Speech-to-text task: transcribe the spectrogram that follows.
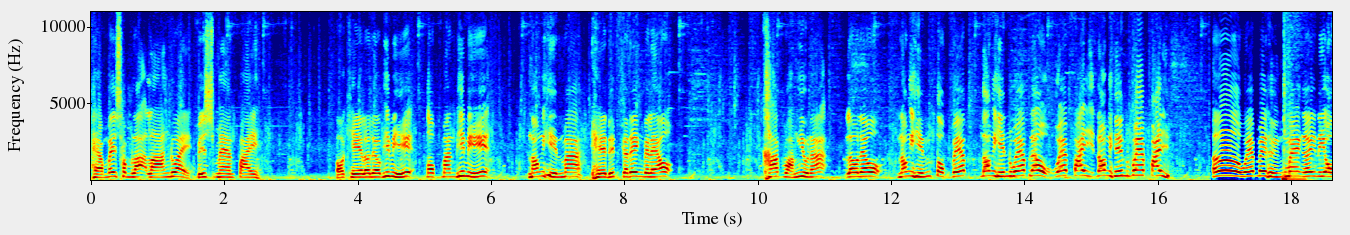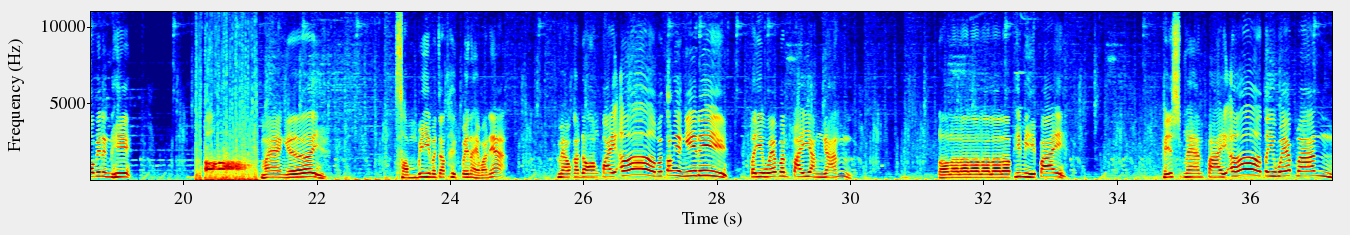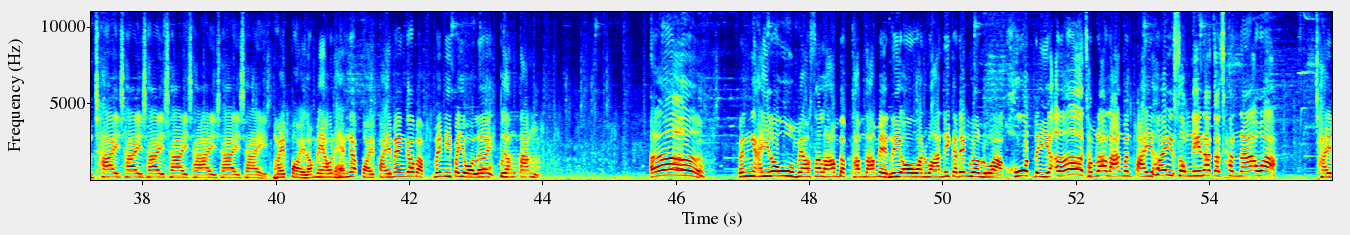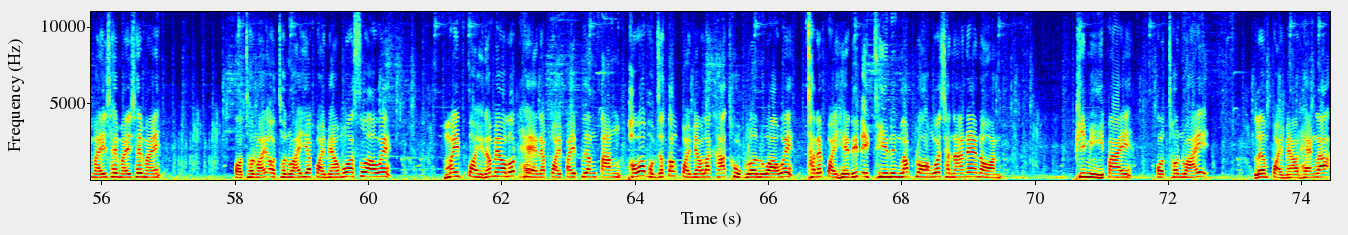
แถมไม่ชำระล้างด้วยฟิชแมนไป โอเคเร็วๆพี่หมี ตบมันพี่หมี น้องหินมาเฮดิสกระเด้งไปแล้ว คาดหวังอยู่นะ เร็วๆน้องหินตบเว็บน้องหินเว็บแล้วเว็บไป น้องหินเว็บไป เออเว็บไม่ถึงแม่งเอ้ยนีโอไปหนึ่งทีอ้อแม่งเอ้ยซอมบี้มันจะถึกไปไหนวะเนี่ย แมวกระดองไป เออ มันต้องอย่างงี้ดิตีเว็บมันไปอย่างนั้นรอรอรอรอรอรอรอพี่หมีไปฟิชแมนไป เออ ตีเวฟมัน ใช่ใช่ใช่ใช่ใช่ใช่ใช่ไม่ปล่อยแล้วแมวแทงอะปล่อยไปแม่งก็แบบไม่มีประโยชน์เลย เปลืองตังเออ เป็นไงเล่าแมวสลามแบบทำดาเมจนีโอวันวานนี่กระเด้งรัวๆโคตรดีอะเออชำระล้างมันไปเฮ้ยทรงนี้น่าจะชนะว่ะ ใช่ไหมใช่ไหมใช่ไหมอดทนไว้อดทนไว้อย่าปล่อยแมวมั่วซั่วเว้ยไม่ปล่อยนะแมวรถแห่เนี่ยปล่อยไปเปลืองตังค์เพราะว่าผมจะต้องปล่อยแมวราคาถูกรัวๆเว้ยถ้าได้ปล่อยเฮดิสอีกทีหนึ่งรับรองว่าชนะแน่นอน พี่หมีไปอดทนไว้ เริ่มปล่อยแมวแท้งละ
